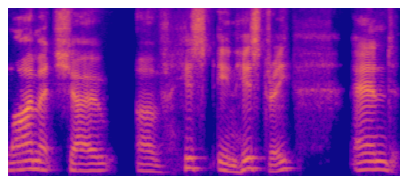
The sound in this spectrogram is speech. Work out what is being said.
climate show of his in history, and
